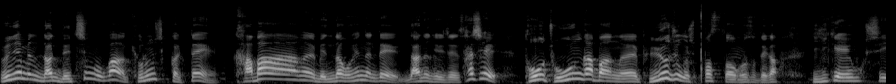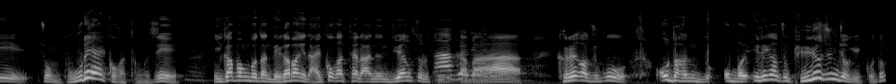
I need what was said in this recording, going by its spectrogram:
왜냐면 난 내 친구가 결혼식 갈 때 가방을 맨다고 했는데 나는 그 이제 사실 더 좋은 가방을 빌려주고 싶었어. 그래서 내가 이게 혹시 좀 무례할 것 같은 거지. 이 가방보단 내 가방이 나을 것 같아라는 뉘앙스로 아, 들릴까봐. 그래가지고 어난어막 뭐 이래가지고 빌려준 적이 있거든.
